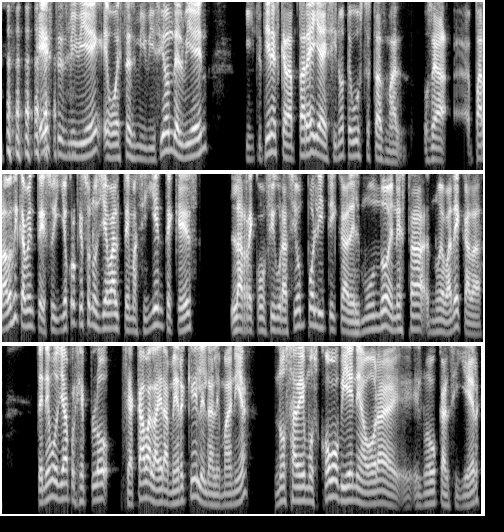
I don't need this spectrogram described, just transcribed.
este es mi bien o esta es mi visión del bien y te tienes que adaptar a ella y si no te gusta estás mal. O sea, paradójicamente eso, y yo creo que eso nos lleva al tema siguiente, que es la reconfiguración política del mundo en esta nueva década. Tenemos ya, por ejemplo, se acaba la era Merkel en Alemania, no sabemos cómo viene ahora eh, el nuevo canciller,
